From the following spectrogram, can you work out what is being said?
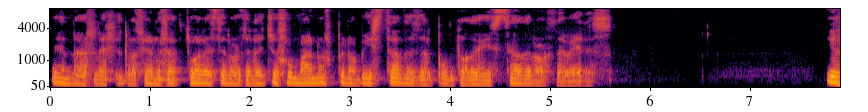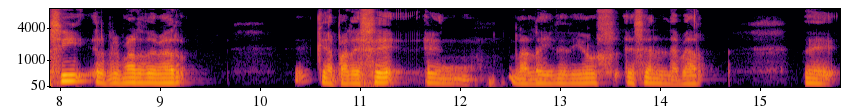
en las legislaciones actuales de los derechos humanos, pero vista desde el punto de vista de los deberes. Y así el primer deber que aparece en la ley de Dios es el deber de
